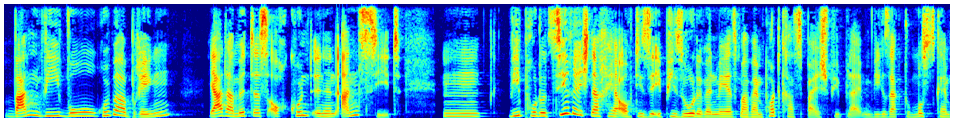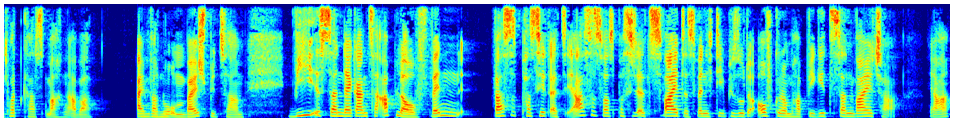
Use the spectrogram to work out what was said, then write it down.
wann, wie, wo rüberbringen, ja, damit das auch Kundinnen anzieht? Ähm, wie produziere ich nachher auch diese Episode, wenn wir jetzt mal beim Podcast-Beispiel bleiben? Wie gesagt, du musst keinen Podcast machen, aber einfach nur um ein Beispiel zu haben. Wie ist dann der ganze Ablauf, wenn was passiert als erstes, was passiert als zweites, wenn ich die Episode aufgenommen habe, wie geht's dann weiter? Ja,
